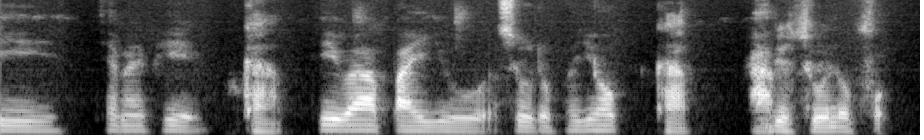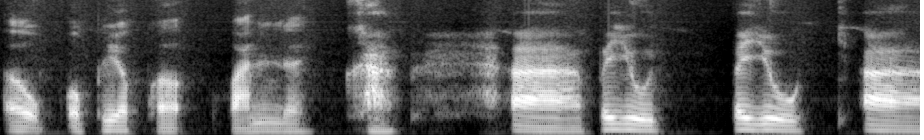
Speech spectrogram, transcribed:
ดีใช่ไหมพี่ครับที่ว่าไปอยู่สูตรอพยพครับครับอยู่ศูนย์อพเอ่ออพยพก็ฝันเลยครับอ่าไปอยู่ไปอยู่อ่า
